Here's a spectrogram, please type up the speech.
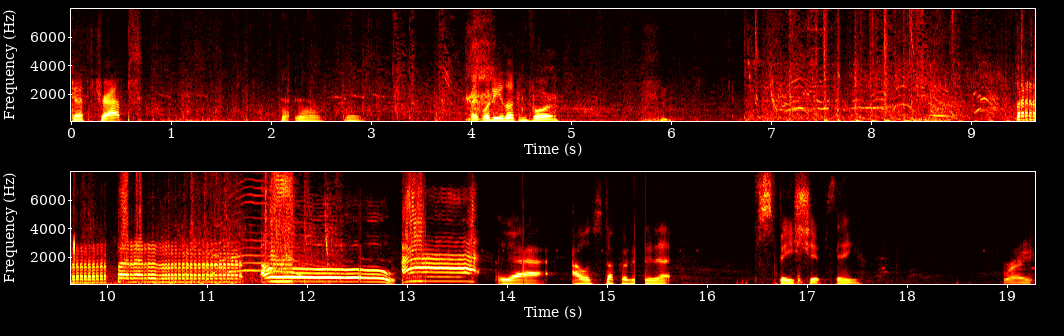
Death traps. no, no. no. Like, what are you looking for? Oh! Ah! Yeah, I was stuck under that spaceship thing. Right.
